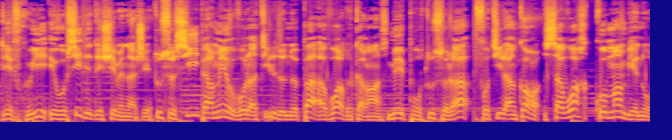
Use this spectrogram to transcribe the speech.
des fruits et aussi des déchets ménagers. Tout ceci permet aux volatiles de ne pas avoir de carence. Mais pour tout cela, faut-il encore savoir comment bien nourrir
